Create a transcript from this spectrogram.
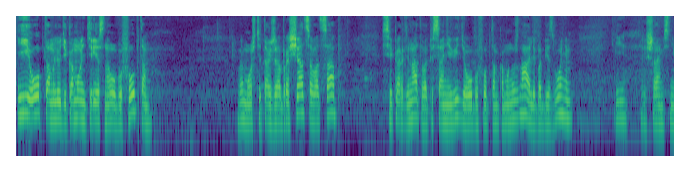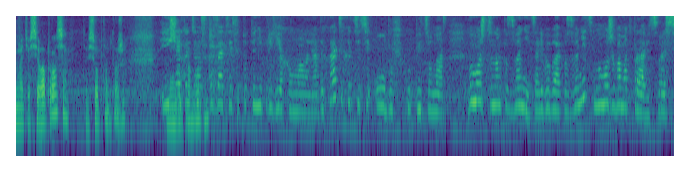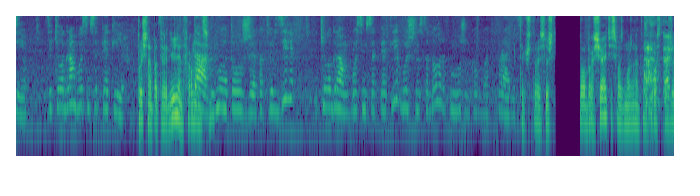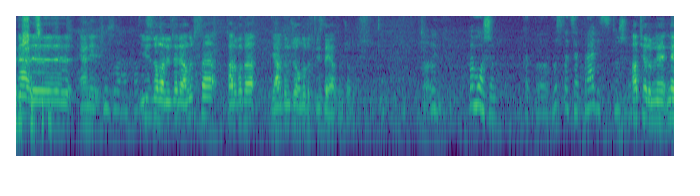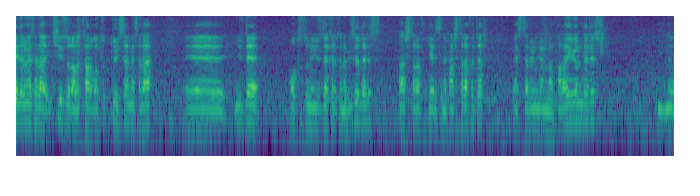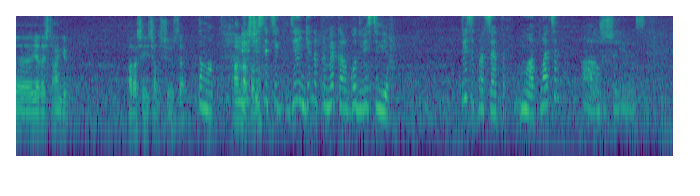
И оптом, люди, кому интересна обувь оптом, вы можете также обращаться в WhatsApp. Все координаты в описании видео. Обувь оптом кому нужна, либо без звоним. И решаем с ним эти все вопросы. То есть оптом тоже. И еще я хотела работать. сказать, если кто-то не приехал, мало ли, отдыхать и хотите обувь купить у нас, вы можете нам позвонить, Алибабай позвонить, и мы можем вам отправить в Россию за килограмм 85 лир. Точно подтвердили Да, информацию? мы это уже подтвердили. Килограмм 85 лир, больше на 100 долларов мы можем как бы отправить. Так что, если что, то обращайтесь, возможно, этот вопрос тоже решится. e, yani 100 долларов. 100 dolar üzeri alırsa kargoda yardımcı oluruz. Biz de yardımcı oluruz. То, э, Поможем как бы выслать, отправить тоже. Atıyorum ne nedir mesela 200 liralık kargo tuttuysa mesela yüzde 30'unu yüzde 40'ını biz öderiz. Karşı taraf gerisini karşı taraf öder. Western Union'dan parayı gönderir. E, ya da işte hangi para şeyi çalışıyorsa. Tamam. Anlat onu. Перечислите деньги, например, карго 200 лир. 30% мы отплатим, а уже ши-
